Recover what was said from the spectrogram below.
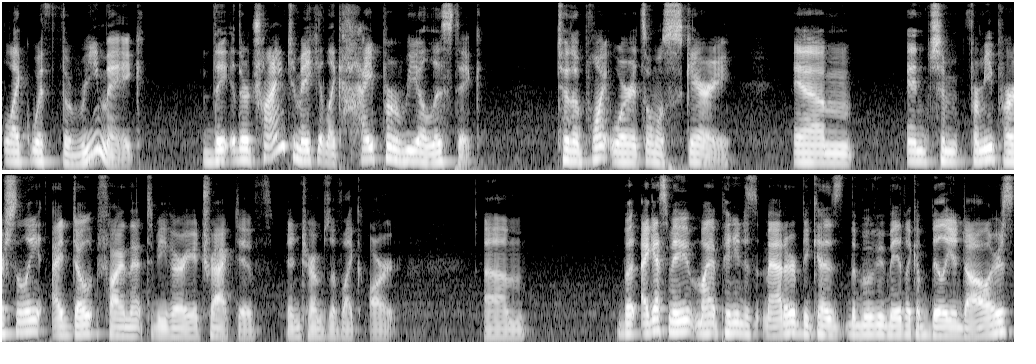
like with the remake, they they're trying to make it like hyper realistic to the point where it's almost scary. Um and to, for me personally, I don't find that to be very attractive in terms of like art. Um but I guess maybe my opinion doesn't matter because the movie made like a billion dollars.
